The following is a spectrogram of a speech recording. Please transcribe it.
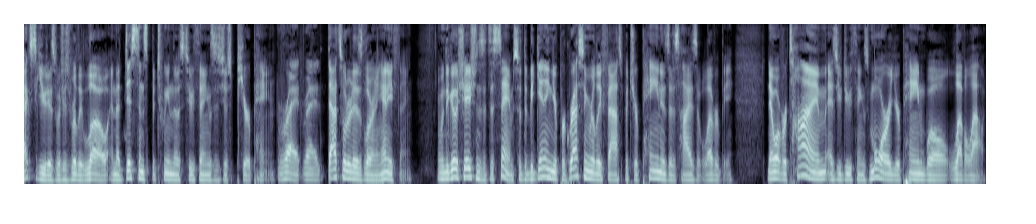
execute is, which is really low. And the distance between those two things is just pure pain. Right, right. That's what it is learning anything. And with negotiations, it's the same. So at the beginning, you're progressing really fast, but your pain is as high as it will ever be. Now, over time, as you do things more, your pain will level out.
